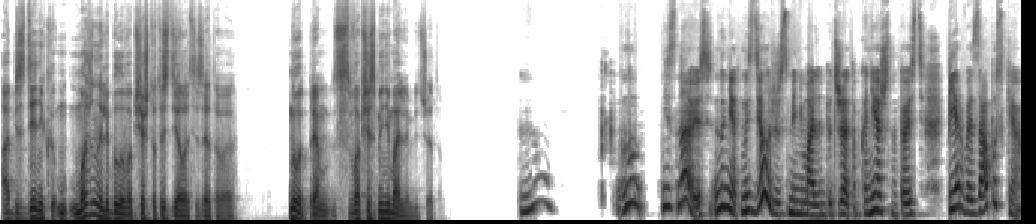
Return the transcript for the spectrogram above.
А без денег можно ли было вообще что-то сделать из этого? Ну вот прям с, вообще с минимальным бюджетом. Ну, ну, не знаю, если... ну нет, мы сделали же с минимальным бюджетом, конечно. То есть первые запуски,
